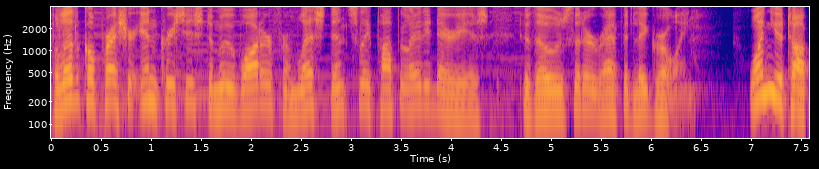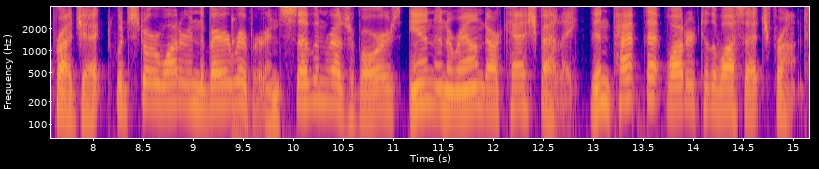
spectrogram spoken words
Political pressure increases to move water from less densely populated areas to those that are rapidly growing. One Utah project would store water in the Bear River and seven reservoirs in and around our Cache Valley, then pipe that water to the Wasatch Front.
